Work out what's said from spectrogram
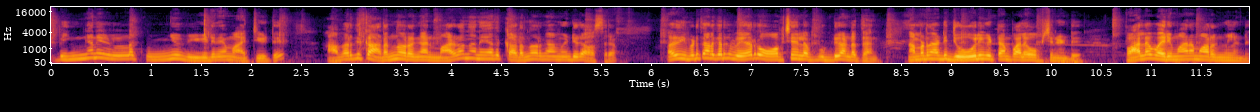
അപ്പോൾ ഇങ്ങനെയുള്ള കുഞ്ഞു വീടിനെ മാറ്റിയിട്ട് അവർക്ക് കടന്നുറങ്ങാൻ മഴ നനയാതെ കടന്നുറങ്ങാൻ വേണ്ടി ഒരു അവസരം. അത് ഇവിടുത്തെ ആൾക്കാർക്ക് വേറൊരു ഓപ്ഷൻ ഇല്ല ഫുഡ് കണ്ടെത്താൻ. നമ്മുടെ നാട്ടിൽ ജോലി കിട്ടാൻ പല ഓപ്ഷൻ ഉണ്ട്. പല വരുമാന മാർഗങ്ങളുണ്ട്.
